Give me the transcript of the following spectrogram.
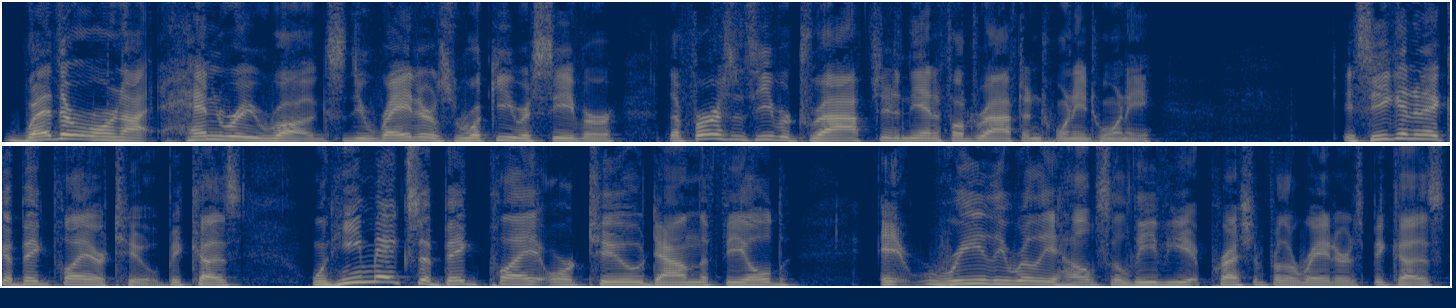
whether or not Henry Ruggs, the Raiders rookie receiver, the first receiver drafted in the NFL draft in 2020, is he going to make a big play or two? Because when he makes a big play or two down the field, it really, really helps alleviate pressure for the Raiders because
